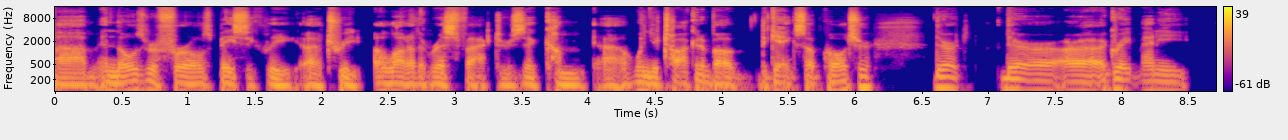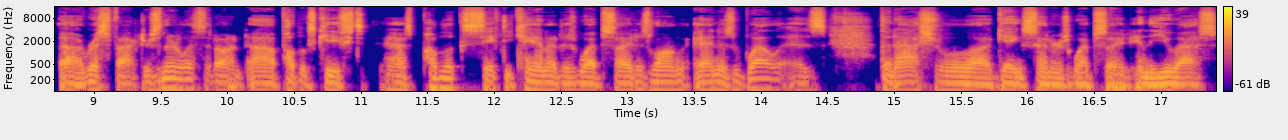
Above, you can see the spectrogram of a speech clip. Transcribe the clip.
Um, and those referrals basically uh, treat a lot of the risk factors that come uh, when you're talking about the gang subculture. There are there are a great many uh, risk factors, and they're listed on uh, Public Case has Public Safety Canada's website, as long and as well as the National uh, Gang Center's website in the U.S.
